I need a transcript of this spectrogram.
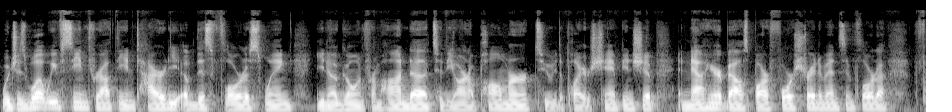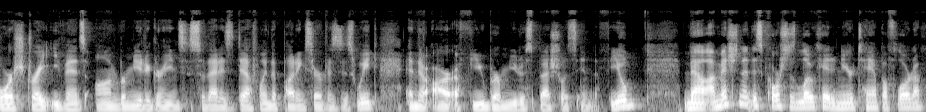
which is what we've seen throughout the entirety of this Florida swing, you know, going from Honda to the Arnold Palmer to the Players' Championship. And now here at Valspar, four straight events in Florida, four straight events on Bermuda greens. So that is definitely the putting surface this week. And there are a few Bermuda specialists in the field. Now, I mentioned that this course is located near Tampa, Florida.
